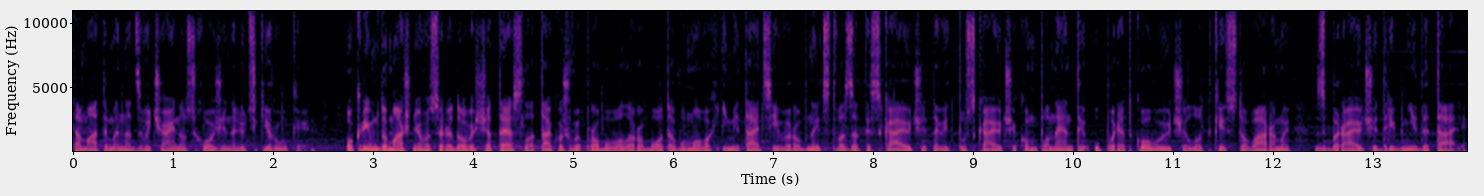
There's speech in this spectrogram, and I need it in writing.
та матиме надзвичайно схожі на людські руки. Окрім домашнього середовища Tesla, також випробувала робота в умовах імітації виробництва, затискаючи та відпускаючи компоненти, упорядковуючи лотки з товарами, збираючи дрібні деталі.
